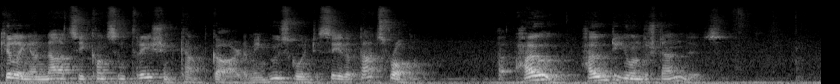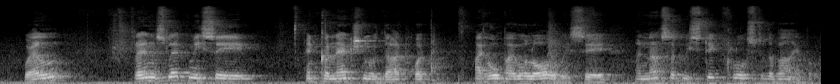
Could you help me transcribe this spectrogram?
killing a Nazi concentration camp guard? I mean, who's going to say that that's wrong? How? How do you understand this? Well, friends, let me say, in connection with that, what I hope I will always say, and that's that we stick close to the Bible.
